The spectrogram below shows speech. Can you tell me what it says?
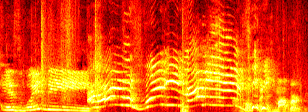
Wendy's. It's Wendy's. Ah, I'm gonna finish my burger.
